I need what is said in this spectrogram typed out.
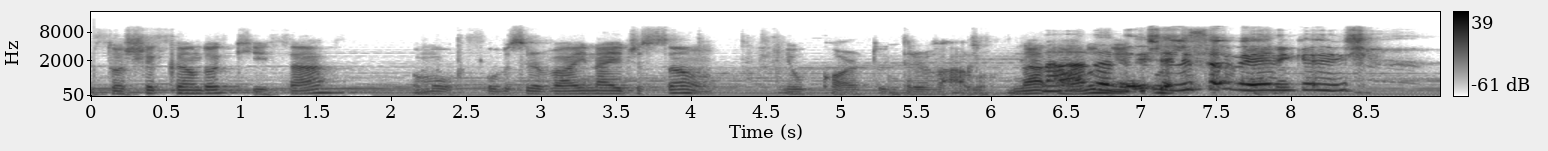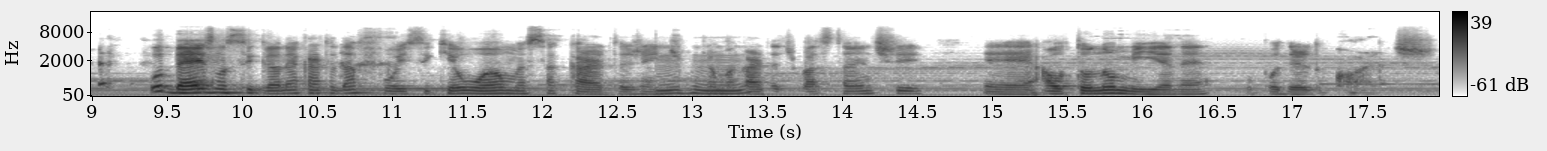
Estou checando aqui, tá? Vamos observar aí na edição. Eu corto o intervalo. Na, Nada, ó, deixa eles saberem que a gente. O 10 no cigano é a carta da foice, que eu amo essa carta, gente, uhum. porque é uma uhum. carta de bastante é, autonomia, né? O poder do corte.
